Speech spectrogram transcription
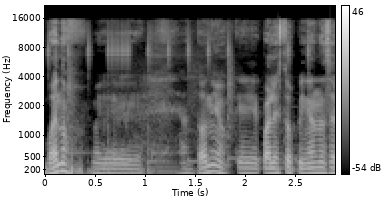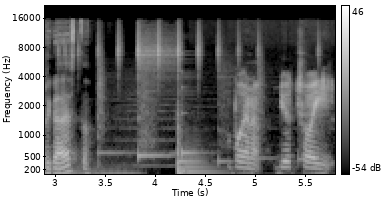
Bueno, eh, Antonio, ¿qué, ¿cuál es tu opinión acerca de esto? yo estoy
